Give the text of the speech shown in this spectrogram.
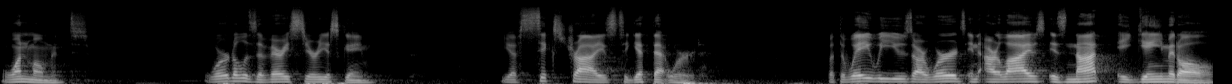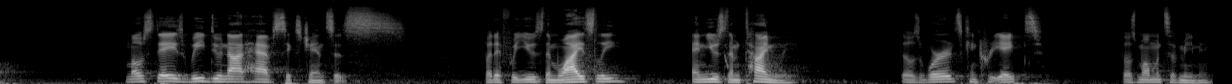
one moment. Wordle is a very serious game. You have six tries to get that word. But the way we use our words in our lives is not a game at all. Most days we do not have six chances. But if we use them wisely and use them timely, those words can create those moments of meaning.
